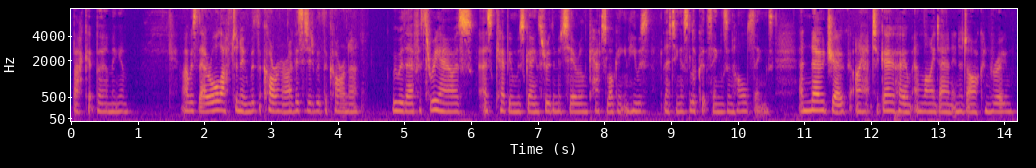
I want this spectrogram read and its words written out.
back at Birmingham. I was there all afternoon with the coroner. I visited with the coroner. We were there for three hours as Kevin was going through the material and cataloguing, and he was letting us look at things and hold things. And no joke, I had to go home and lie down in a darkened room.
